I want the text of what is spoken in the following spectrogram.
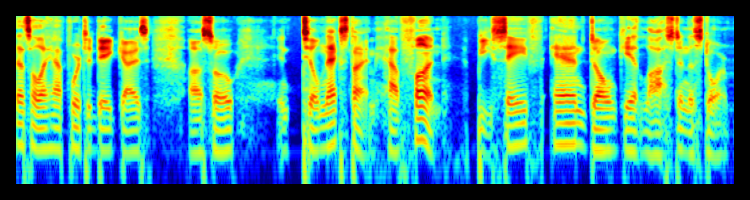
That's all I have for today, guys. Uh, so until next time, have fun, be safe, and don't get lost in the storm.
